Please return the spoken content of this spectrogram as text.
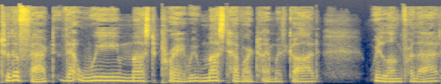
to the fact that we must pray. We must have our time with God. We long for that.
